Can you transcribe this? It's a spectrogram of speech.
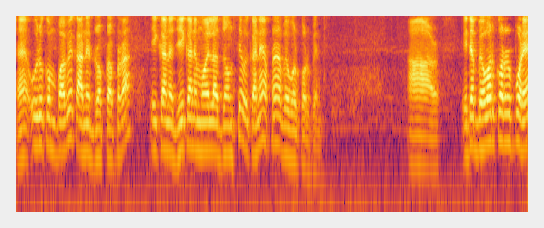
আহ, ওইরকম পাবে কানের ড্রপটা আপনারা। এই কানে যে কানে ময়লা জমছে ওই কানে আপনারা ব্যবহার করবেন। আর এটা ব্যবহার করার পরে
